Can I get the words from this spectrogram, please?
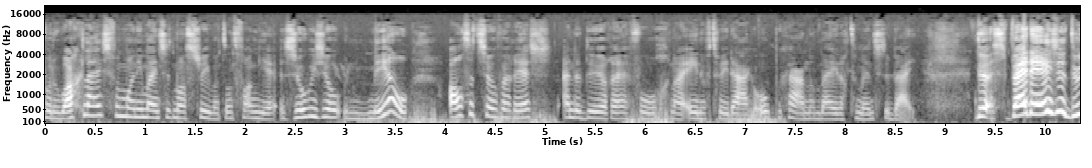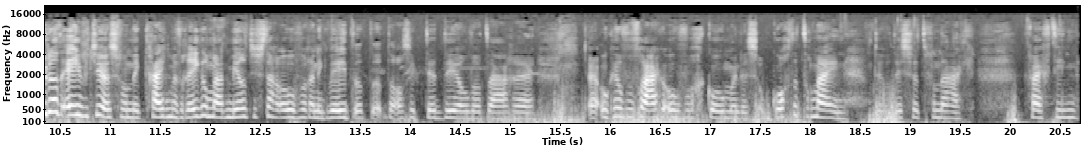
voor de wachtlijst van Money Mindset Mastery. Want dan ontvang je sowieso een mail als het zover is. En de deuren voor na één of twee dagen open gaan. Dan ben je er tenminste bij. Dus bij deze, doe dat eventjes. Want ik krijg met regelmaat mailtjes daarover. En ik weet dat, als ik dit deel, dat daar uh, uh, ook heel veel vragen over komen. Dus op korte termijn. Wat is het vandaag? 15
